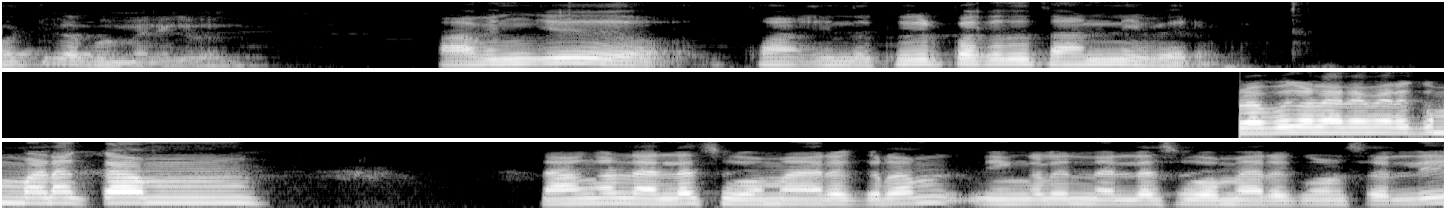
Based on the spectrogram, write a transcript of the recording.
வட்டில மெனிக்கிறது அவிஞ்சு இந்த கீழ்ப்பக்கத்து தண்ணி வரும். உறவுகள் அனைவருக்கும் வணக்கம். நாங்கள் நல்ல சுகமாக இருக்கிறோம். நீங்களும் நல்ல சுகமாக இருக்கணும்னு சொல்லி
